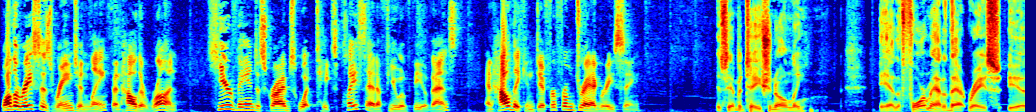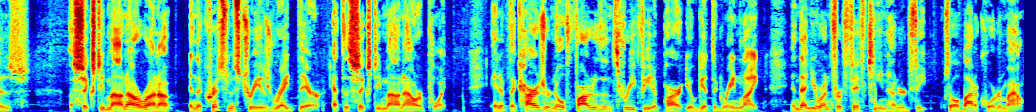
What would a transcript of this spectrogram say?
While the races range in length and how they're run, here Van describes what takes place at a few of the events and how they can differ from drag racing. It's invitation only, and the format of that race is a 60 mile an hour run up, and the Christmas tree is right there at the 60 mile an hour point. And if the cars are no farther than three feet apart, you'll get the green light. And then you run for 1,500 feet, so about a quarter mile.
